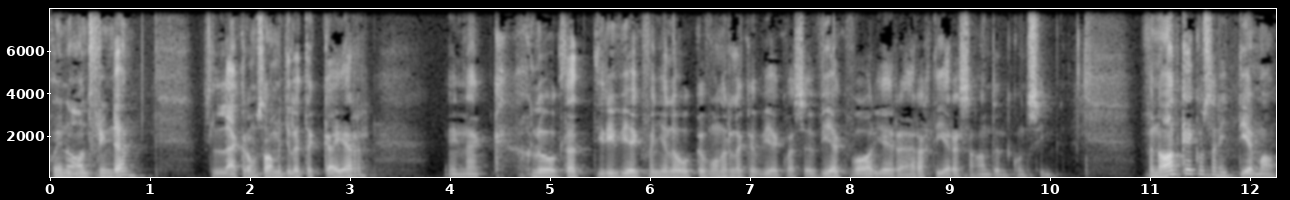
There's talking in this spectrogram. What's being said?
Goeienaand vriende. Dit is lekker om saam met julle te kuier en ek glo ook dat hierdie week van julle ook 'n wonderlike week was, 'n week waar jy regtig die Here se hand in kon sien. Vanaand kyk ons na die tema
